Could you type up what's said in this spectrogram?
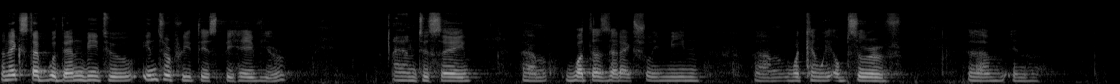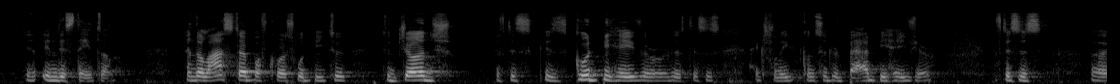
The next step would then be to interpret this behavior and to say, um, what does that actually mean? Um, what can we observe um, in, in, in, this data? And the last step, of course, would be to, to judge if this is good behavior or if this is actually considered bad behavior, if this is uh,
